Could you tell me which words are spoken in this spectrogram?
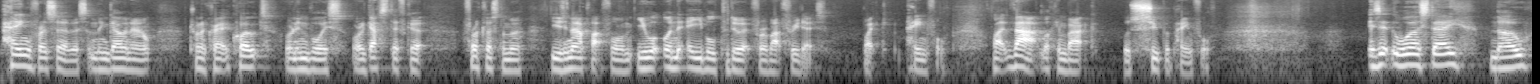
paying for a service and then going out trying to create a quote or an invoice or a gas certificate for a customer using our platform, you were unable to do it for about three days. Like painful. Like that, looking back, was super painful. Is it the worst day? No.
